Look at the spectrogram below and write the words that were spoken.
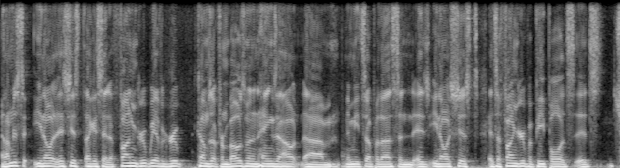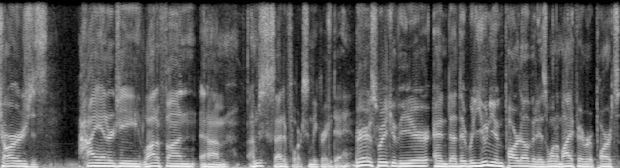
and I'm just, you know, it's just like I said, a fun group. We have a group comes up from Bozeman and hangs out um, and meets up with us, and it's, you know, it's just it's a fun group of people. It's it's charged. It's high energy, a lot of fun. Um, I'm just excited for it. It's gonna be a great day. Greatest week of the year, and uh, the reunion part of it is one of my favorite parts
